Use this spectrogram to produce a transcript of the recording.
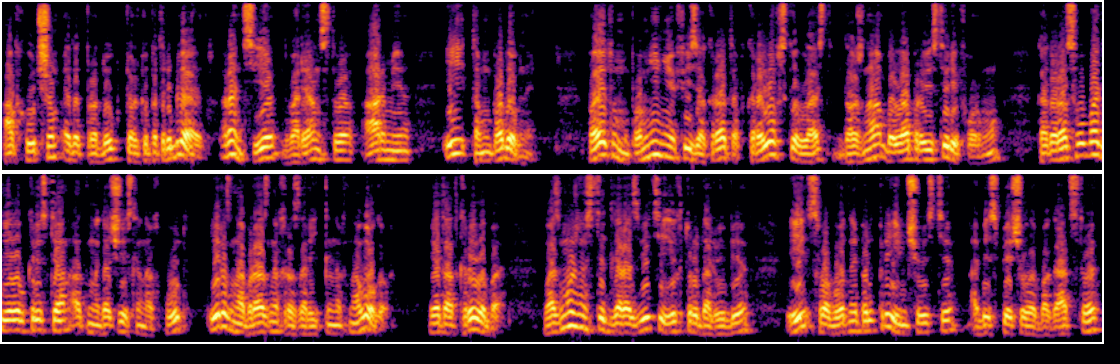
а в худшем этот продукт только потребляют – рантье, дворянство, армия и тому подобное. Поэтому, по мнению физиократов, королевская власть должна была провести реформу, которая освободила бы крестьян от многочисленных пут и разнообразных разорительных налогов. Это открыло бы возможности для развития их трудолюбия и свободной предприимчивости, обеспечило богатство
